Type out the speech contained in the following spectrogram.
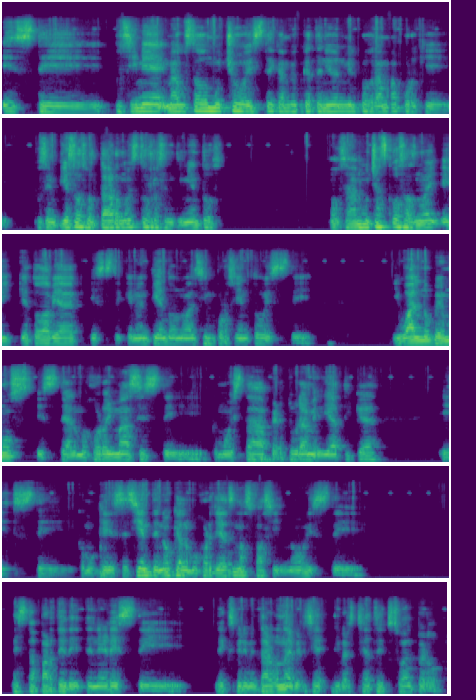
este, pues sí me, me ha gustado mucho este cambio que ha tenido en mi programa porque pues empiezo a soltar, ¿no? Estos resentimientos. O sea, muchas cosas, ¿no? Hay, que todavía, este, que no entiendo, ¿no? Al 100%, este, igual no vemos, este, a lo mejor hay más, este, como esta apertura mediática, este, como que se siente, ¿no? Que a lo mejor ya es más fácil, ¿no? Este, esta parte de tener, este, experimentar una diversidad, diversidad sexual, pero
